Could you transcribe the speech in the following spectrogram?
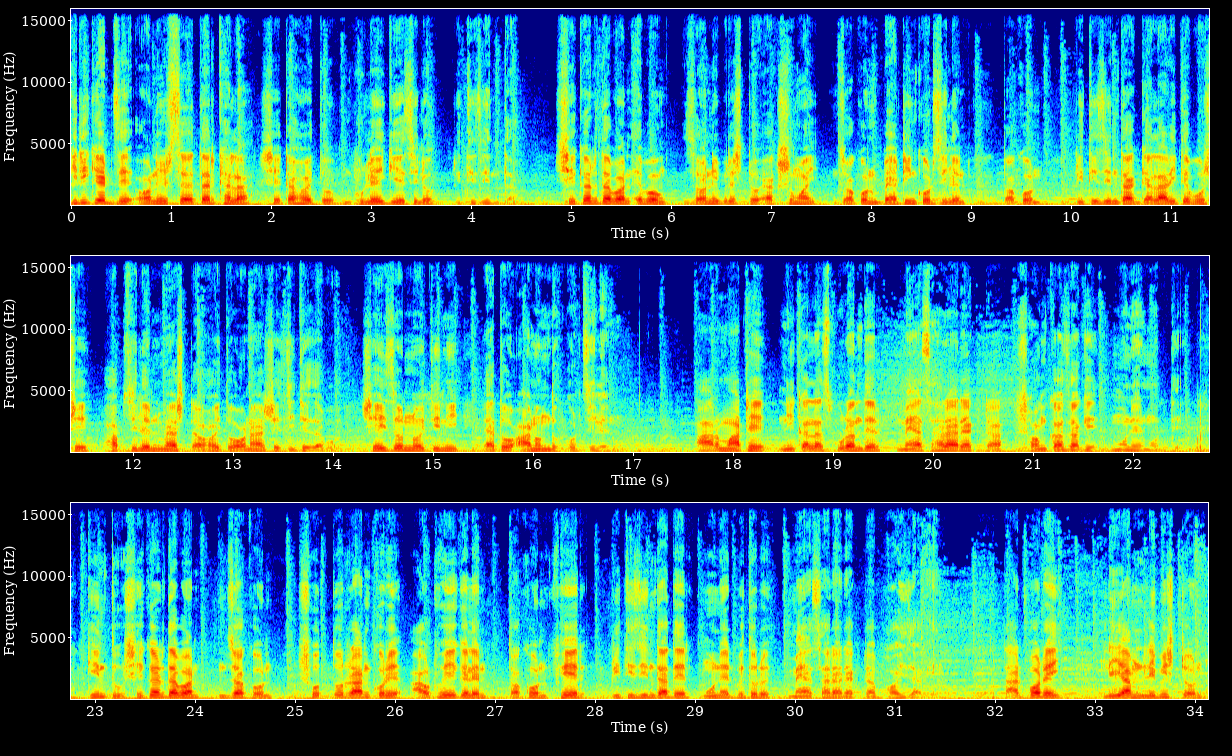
Cricket যে অনিশ্চয়তার খেলা, সেটা হয়তো ভুলেই গিয়েছিল প্রীতি জিন্তা। শেখর ধাবান এবং জনি ব্রেস্টো একসময় যখন ব্যাটিং করছিলেন, তখন প্রীতি জিন্তা গ্যালারিতে বসে ভাবছিলেন, ম্যাচটা হয়তো অনায়াসে জিতে যাব। সেই জন্যই তিনি এত আনন্দ করছিলেন। আর মাঠে নিকালাস পুরানদের ম্যাচ হারার একটা শঙ্কা জাগে মনের মধ্যে। কিন্তু শেখর ধাবান যখন সত্তর রান করে আউট হয়ে গেলেন, তখন ফের প্রীতিজিন্দাদের মনের ভিতরে ম্যাচ হারার একটা ভয় জাগে। তারপরেই লিয়াম লিভিস্টন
